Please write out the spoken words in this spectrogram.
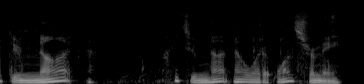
I do not... I do not know what it wants from me.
